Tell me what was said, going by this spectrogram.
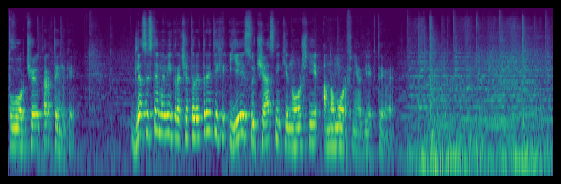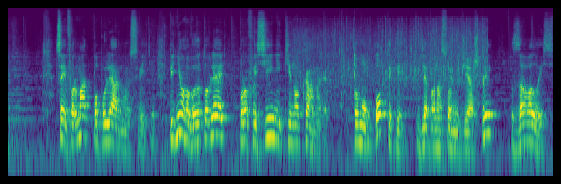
творчої картинки. Для системи Micro 4 третіх є сучасні кіношні аноморфні об'єктиви. Цей формат популярний у світі. Під нього виготовляють професійні кінокамери. Тому оптики для Panasonic GH3 завались.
